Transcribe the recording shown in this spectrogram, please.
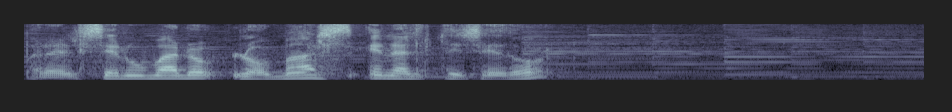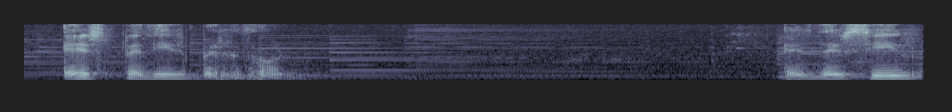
Para el ser humano lo más enaltecedor es pedir perdón. Es decir,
